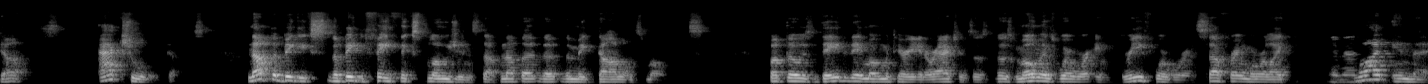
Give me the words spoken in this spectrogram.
does, actually does. Not the big ex- the big faith explosion stuff, not the the, the McDonald's moments, but those day-to-day momentary interactions, those those moments where we're in grief, where we're in suffering, where we're like, Amen. what in the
